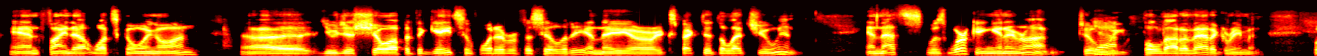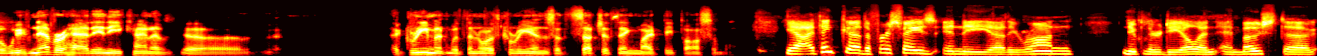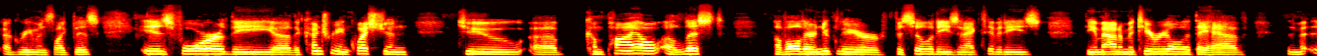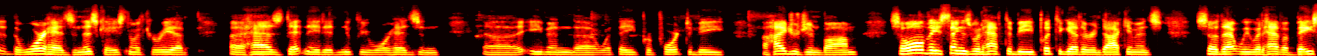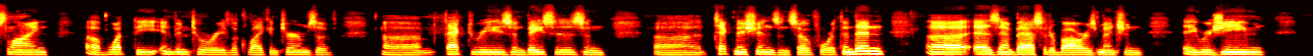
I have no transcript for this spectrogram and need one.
and find out what's going on. Uh, you just show up at the gates of whatever facility and they are expected to let you in and that's was working in Iran till yeah. we pulled out of that agreement. But we've never had any kind of uh, agreement with the North Koreans that such a thing might be possible. Yeah, I think uh, the first phase in the uh, the Iran nuclear deal and and most uh, agreements like this is for the uh, the country in question to uh, compile a list of all their nuclear facilities and activities, the amount of material that they have, the, the warheads in this case, North Korea uh, has detonated nuclear warheads and uh, even uh, what they purport to be a hydrogen bomb. So all these things would have to be put together in documents so that we would have a baseline of what the inventory looked like in terms of um, factories and bases and uh, technicians and so forth. And then, uh, as Ambassador Bowers mentioned, a regime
